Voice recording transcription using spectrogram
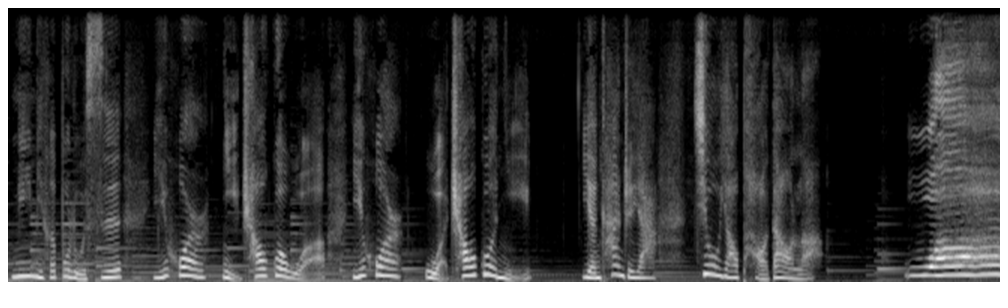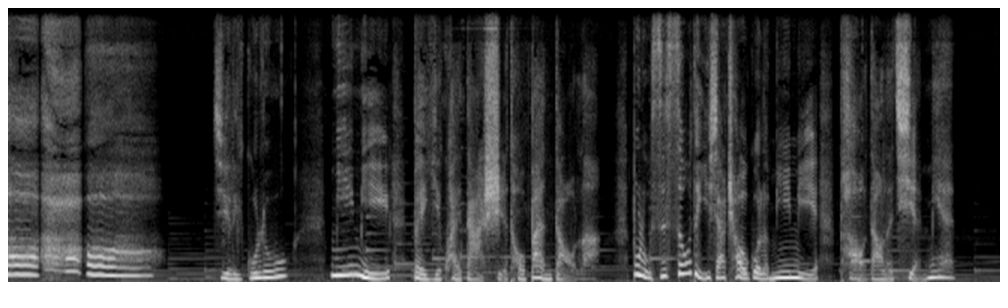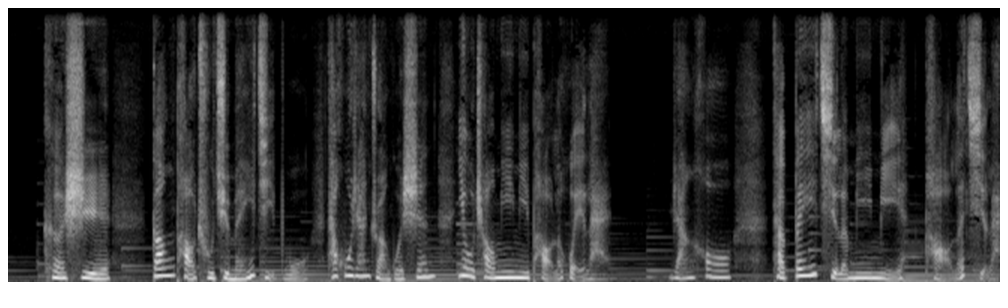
咪咪和布鲁斯，一会儿你超过我，一会儿我超过你，眼看着呀，就要跑到了。哇叽里咕噜，咪咪被一块大石头绊倒了。布鲁斯嗖的一下超过了咪咪，跑到了前面。可是，刚跑出去没几步，他忽然转过身，又朝咪咪跑了回来。然后，他背起了咪咪，跑了起来。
